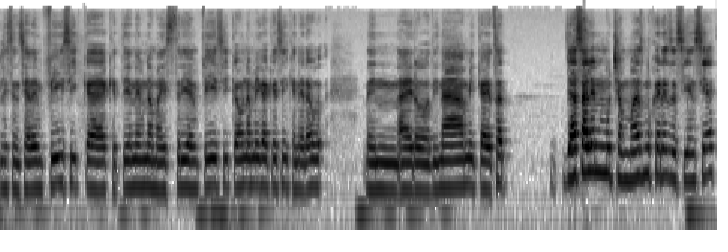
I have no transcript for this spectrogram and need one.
licenciada en física, que tiene una maestría en física, una amiga que es ingeniera en aerodinámica, o sea, ya salen muchas más mujeres de ciencia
